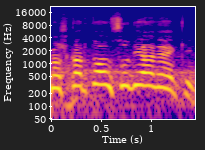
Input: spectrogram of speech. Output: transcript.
Imaš karton sudija neki?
